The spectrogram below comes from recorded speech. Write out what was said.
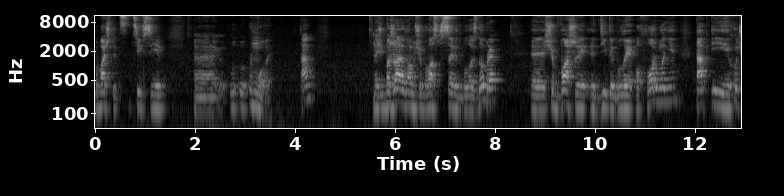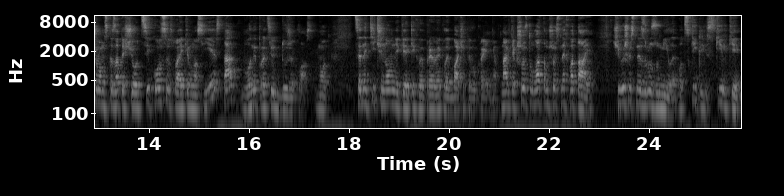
побачити ці всі е, умови. Так? Значить, бажаю вам, щоб у вас все відбулось добре, е, щоб ваші е, діти були оформлені. Так, і хочу вам сказати, що ці консульства, які у нас є, так, вони працюють дуже класно. От. Це не ті чиновники, яких ви привикли бачити в Україні. От навіть якщо у вас там щось не вистачає, чи ви щось не зрозуміли, от скільки, скільки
